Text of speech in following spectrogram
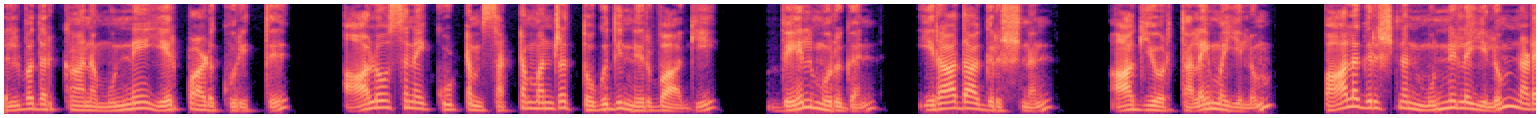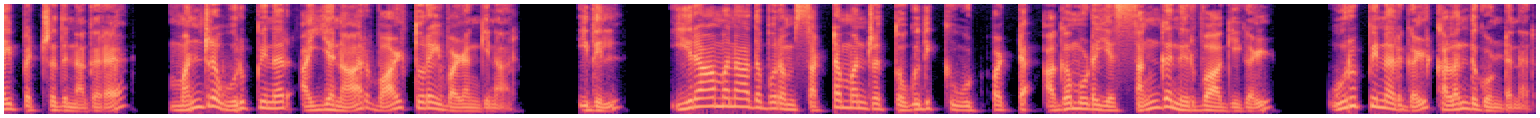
செல்வதற்கான முன்னே ஏற்பாடு குறித்து ஆலோசனை கூட்டம் சட்டமன்ற தொகுதி நிர்வாகி வேல்முருகன் இராதாகிருஷ்ணன் ஆகியோர் தலைமையிலும் பாலகிருஷ்ணன் முன்னிலையிலும் நடைபெற்றது நகர மன்ற உறுப்பினர் ஐயனார் வாழ்த்துரை வழங்கினார். இதில் இராமநாதபுரம் சட்டமன்ற தொகுதிக்கு உட்பட்ட அகமுடைய சங்க நிர்வாகிகள் உறுப்பினர்கள் கலந்து கொண்டனர்.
